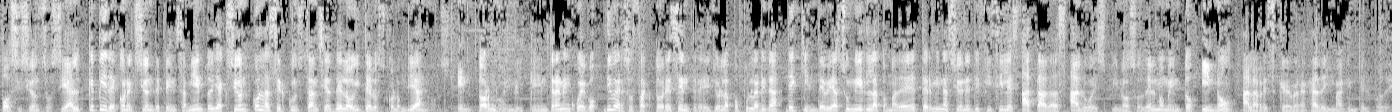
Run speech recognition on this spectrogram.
Posición social que pide conexión de pensamiento y acción con las circunstancias del hoy de los colombianos. Entorno en el que entran en juego diversos factores, entre ellos la popularidad de quien debe asumir la toma de determinaciones difíciles atadas a lo espinoso del momento y no a la resquebrajada imagen del poder.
